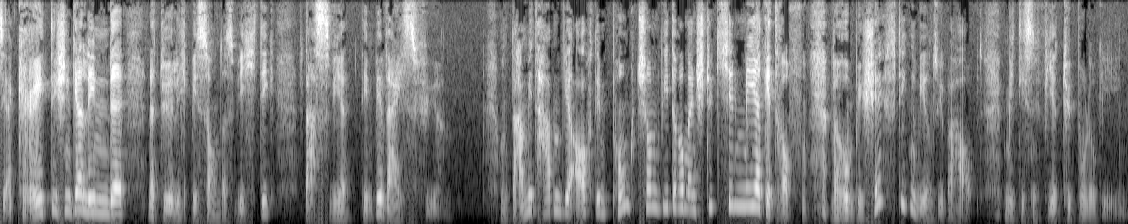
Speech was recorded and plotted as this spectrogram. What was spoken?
sehr kritischen Gerlinde natürlich besonders wichtig, dass wir den Beweis führen. Und damit haben wir auch den Punkt schon wiederum ein Stückchen mehr getroffen. Warum beschäftigen wir uns überhaupt mit diesen vier Typologien?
